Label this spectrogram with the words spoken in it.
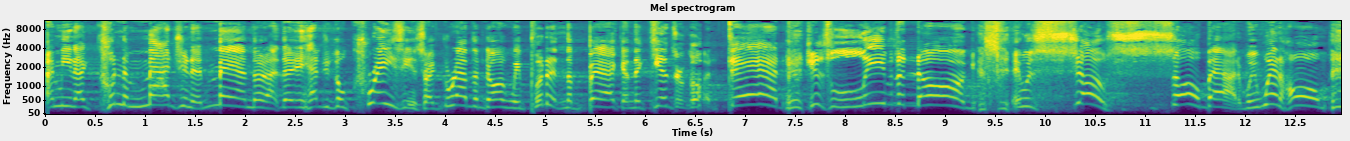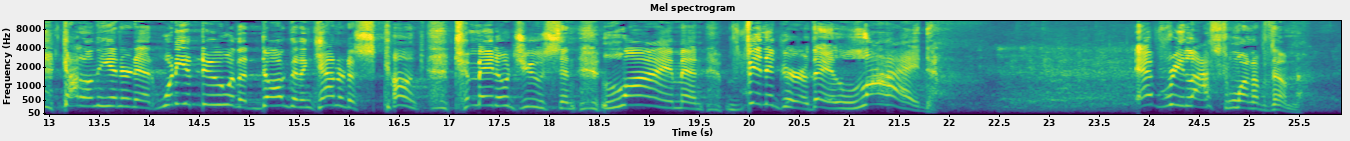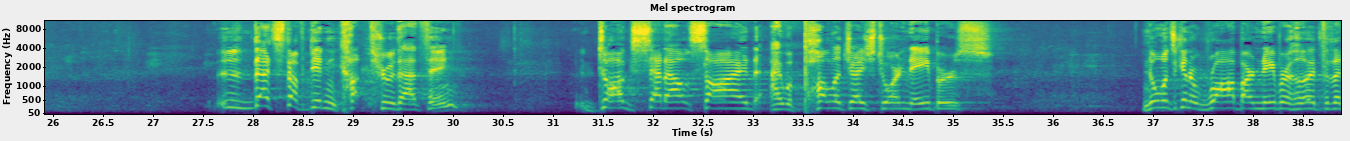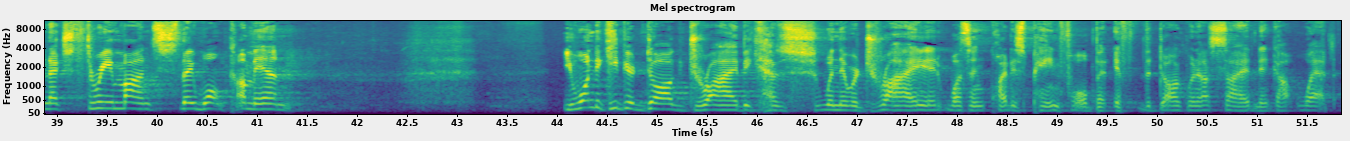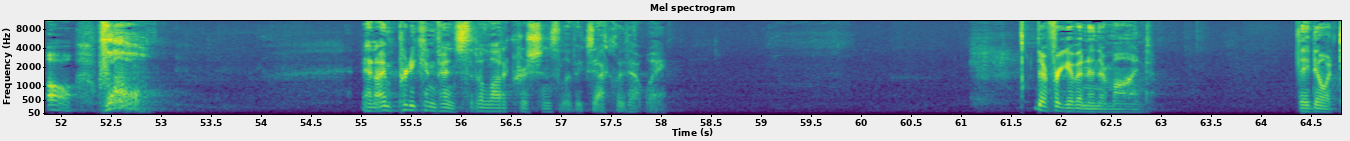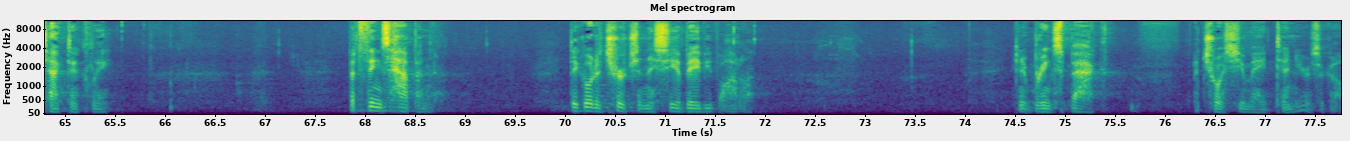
I mean, I couldn't imagine it. Man, they had to go crazy. And so I grabbed the dog, we put it in the back, and the kids are going, Dad, just leave the dog. It was so, so bad. We went home, got on the internet. What do you do with a dog that encountered a skunk? Tomato juice and lime and vinegar. They lied. Every last one of them. That stuff didn't cut through that thing. Dogs sat outside. I apologize to our neighbors. No one's going to rob our neighborhood for the next three months. They won't come in. You wanted to keep your dog dry because when they were dry, it wasn't quite as painful. But if the dog went outside and it got wet, oh, whoa, and I'm pretty convinced that a lot of Christians live exactly that way. They're forgiven in their mind, they know it technically. But things happen. They go to church and they see a baby bottle. And it brings back a choice you made 10 years ago.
